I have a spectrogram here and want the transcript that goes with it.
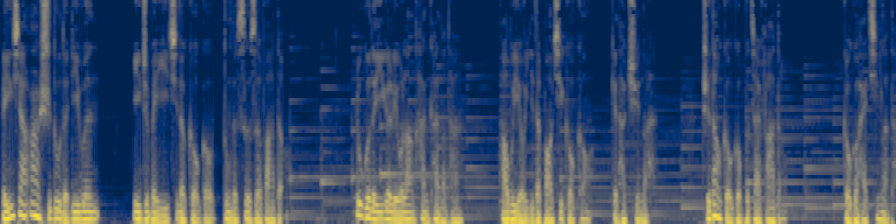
零下二十度的低温，一只被遗弃的狗狗冻得瑟瑟发抖。路过的一个流浪汉看到它，毫不犹豫的抱起狗狗，给它取暖，直到狗狗不再发抖，狗狗还亲了它。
